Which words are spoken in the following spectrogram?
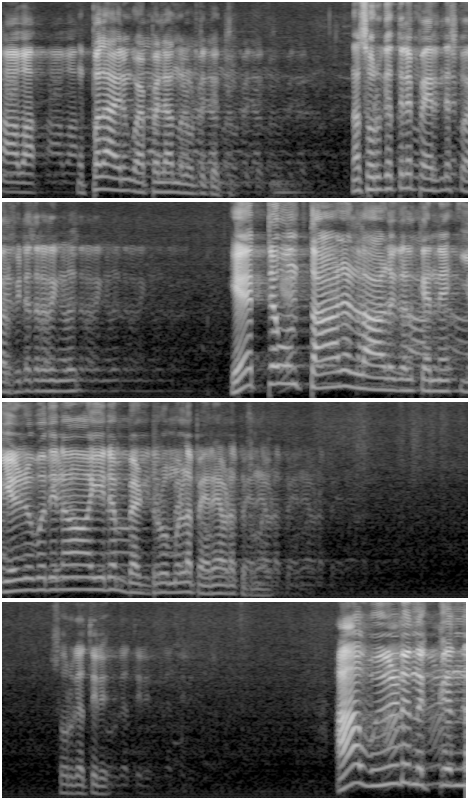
ആവാം. മുപ്പതായാലും കുഴപ്പമില്ല എന്നുള്ളടത്തേക്ക് എത്തി. എന്നാ സ്വർഗത്തിലെ പേരിന്റെ സ്ക്വയർ ഫീറ്റ് എത്ര നിങ്ങൾ ഏറ്റവും താഴെയുള്ള ആളുകൾക്ക് തന്നെ എഴുപതിനായിരം ബെഡ്റൂമുള്ള പേരെ അവിടെ കിട്ടുന്നത്. സ്വർഗത്തിൽ ആ വീട് നിൽക്കുന്ന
